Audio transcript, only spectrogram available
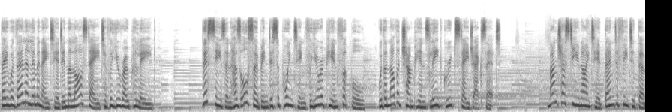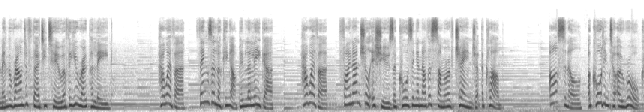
They were then eliminated in the last eight of the Europa League. This season has also been disappointing for European football, with another Champions League group stage exit. Manchester United then defeated them in the round of 32 of the Europa League. However, things are looking up in La Liga. However, financial issues are causing another summer of change at the club. Arsenal, according to O'Rourke,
